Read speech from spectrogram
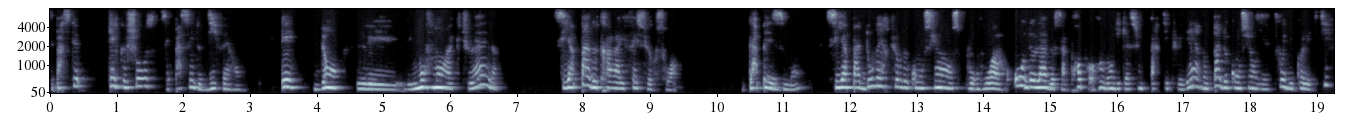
C'est parce que quelque chose s'est passé de différent. Et dans les, mouvements actuels, s'il n'y a pas de travail fait sur soi, d'apaisement, s'il n'y a pas d'ouverture de conscience pour voir au-delà de sa propre revendication particulière, donc pas de conscience du tout et du collectif,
